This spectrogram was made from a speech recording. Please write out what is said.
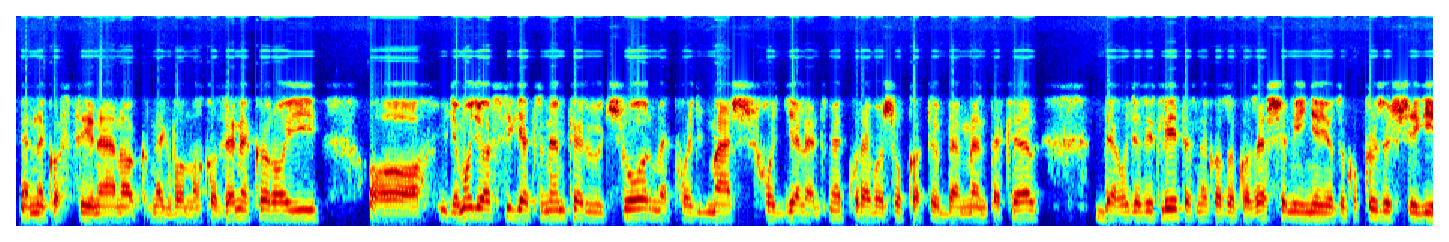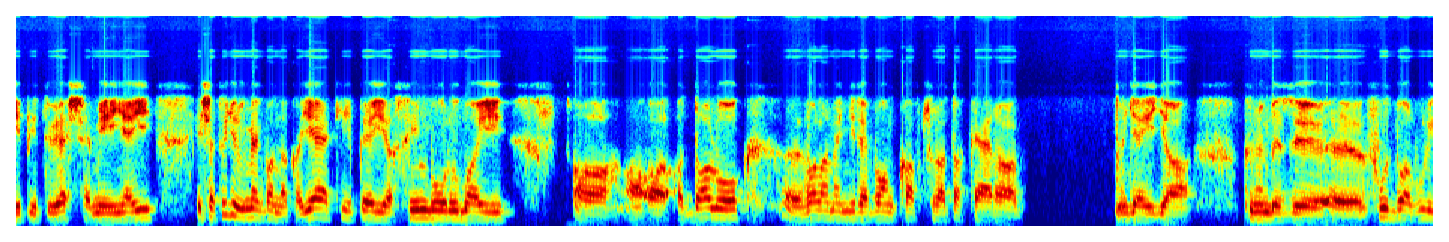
ennek a szénának, megvannak a zenekarai, a, ugye Magyar Szigetre nem került sor, meg hogy más hogy jelent meg, korábban sokkal többen mentek el, de hogy azért léteznek azok az eseményei, azok a közösségépítő eseményei, és hát ugyanúgy megvannak a jelképei, a szimbólumai, a, a, a dalok, valamennyire van kapcsolat akár a ugye így a különböző futball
